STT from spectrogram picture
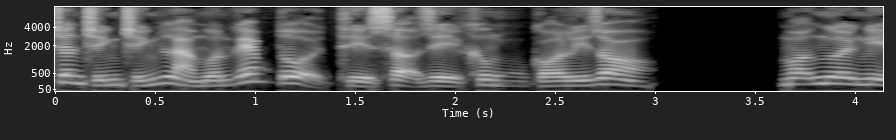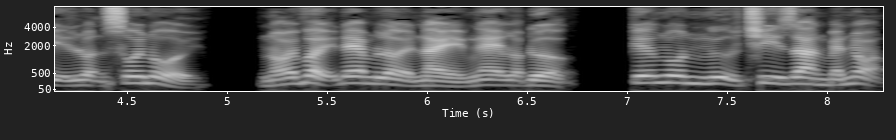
chân chính chính là muốn ghép tội thì sợ gì không có lý do. Mọi người nghị luận sôi nổi, nói vậy đem lời này nghe lọt được, kia ngôn ngữ chi gian bén nhọn,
